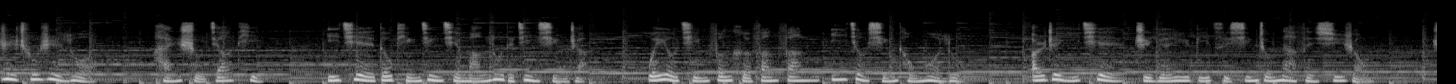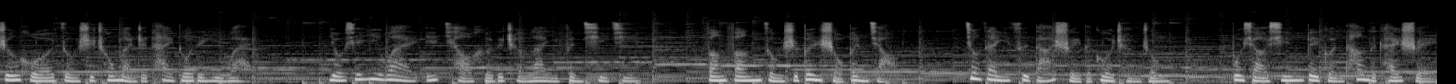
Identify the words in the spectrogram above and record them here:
日出日落，寒暑交替，一切都平静且忙碌的进行着。唯有秦风和芳芳依旧形同陌路，而这一切只源于彼此心中那份虚荣。生活总是充满着太多的意外。有些意外也巧合的成了一份契机。芳芳总是笨手笨脚，就在一次打水的过程中，不小心被滚烫的开水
